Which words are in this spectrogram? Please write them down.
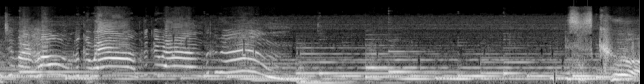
Welcome to my home. Look around. Look around. Look around. This is cool.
